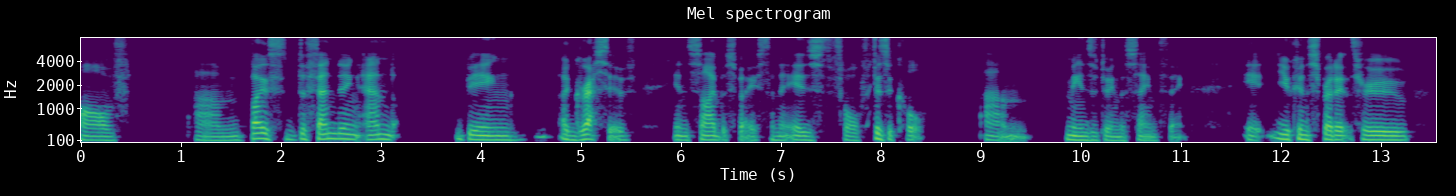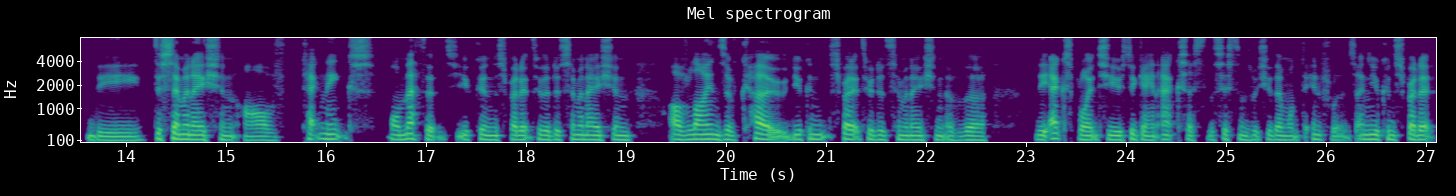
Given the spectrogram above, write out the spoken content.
of um, both defending and being aggressive in cyberspace than it is for physical um, means of doing the same thing. It, you can spread it through the dissemination of techniques or methods. You can spread it through the dissemination of lines of code. You can spread it through the dissemination of the the exploits used to gain access to the systems which you then want to influence. And you can spread it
